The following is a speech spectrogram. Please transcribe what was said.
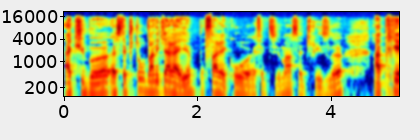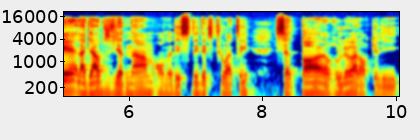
à Cuba, euh, c'était plutôt dans les Caraïbes pour faire écho euh, effectivement à cette crise-là. Après la guerre du Vietnam, on a décidé d'exploiter cette peur-là alors que les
